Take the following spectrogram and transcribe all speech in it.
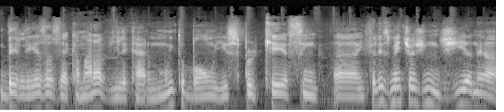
Beleza, Zeca, maravilha, cara. Muito bom isso, porque, assim, uh, infelizmente hoje em dia, né,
